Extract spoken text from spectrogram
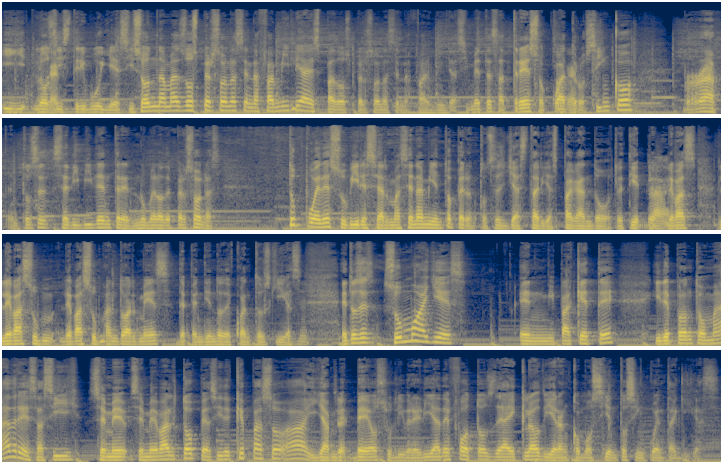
y los Ok. distribuye. Si son nada más dos personas en la familia, es para dos personas en la familia. Si metes a tres o cuatro o cinco, rap. Entonces se divide entre el número de personas. Tú puedes subir ese almacenamiento, pero entonces ya estarías pagando, le, ti- Claro. le vas, le, vas sum- le vas sumando al mes dependiendo de cuántos gigas. Entonces sumo a Yes en mi paquete y de pronto, madres, así se me, se me va al tope, así de qué pasó. Ah, y ya Sí. me- veo su librería de fotos de iCloud y eran como 150 gigas.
